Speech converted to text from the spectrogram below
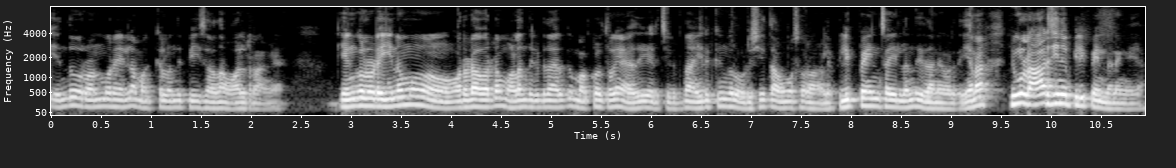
எந்த ஒரு வன்முறையும் இல்லை மக்கள் வந்து பீஸாக தான் வாழ்கிறாங்க எங்களோட இனமும் வருடா வருடம் வளர்ந்துக்கிட்டு தான் இருக்குது மக்கள் தொகை அதிகரிச்சுக்கிட்டு தான் இருக்குங்கிற ஒரு விஷயத்தை அவங்க சொல்கிறாங்களே பிலிப்பைன் சைட்லேருந்து இதானே வருது. ஏன்னா இவங்களோட ஆர்ஜினே பிலிப்பைன் தானேங்கய்யா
